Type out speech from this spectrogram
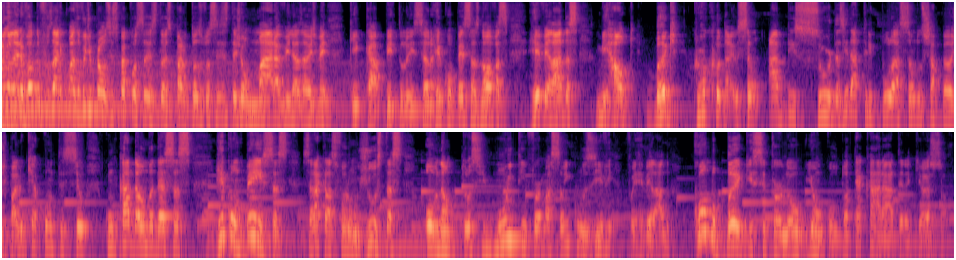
Fala galera, eu do Fusari com mais um vídeo pra vocês, espero que vocês estão, espero que todos vocês estejam maravilhosamente bem Que capítulo insano, recompensas novas reveladas, Mihawk, Bug, Crocodile são absurdas E da tripulação dos Chapéus de Palha, o que aconteceu com cada uma dessas recompensas? Será que elas foram justas ou não? Trouxe muita informação, inclusive foi revelado como Bug se tornou Yonkou Tô até caráter aqui, olha só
